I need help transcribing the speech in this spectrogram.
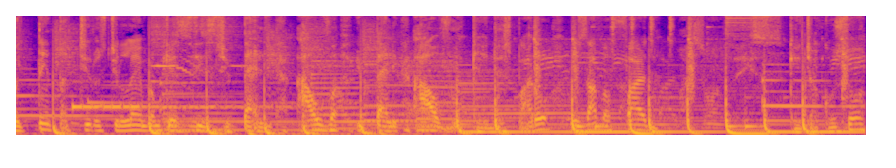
80 tiros te lembram que existe Pele alva e pele alvo. Quem disparou usava fardo. Mais uma vez. Quem te acusou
